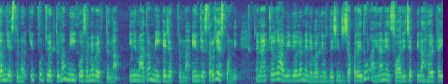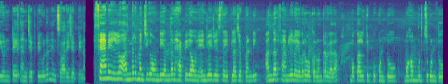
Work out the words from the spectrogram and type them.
దమ్ చేస్తున్నారు. ఇప్పుడు పెడుతున్నా మీకోసమే పెడుతున్నా. ఇది మాత్రం మీకే చెప్తున్నా. ఏం చేస్తారో చేసుకోండి. నేను యాక్చువల్గా ఆ వీడియోలో నేను ఎవరిని ఉద్దేశించి చెప్పలేదు. అయినా నేను సారీ చెప్పిన హర్ట్ అయ్యి ఉంటే అని చెప్పి కూడా నేను సారీ చెప్పిన. ఫ్యామిలీలో అందరు మంచిగా ఉండి అందరు హ్యాపీగా ఉండి ఎంజాయ్ చేస్తే ఎట్లా చెప్పండి? అందరు ఫ్యామిలీలో ఎవరో ఒకరు ఉంటారు కదా మొక్కలు తిప్పుకుంటూ మొహం ముడుచుకుంటూ.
